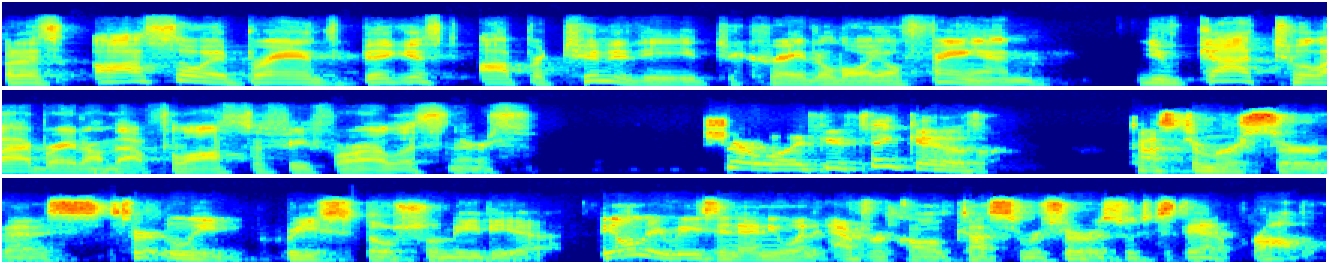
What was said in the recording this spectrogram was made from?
But it's also a brand's biggest opportunity to create a loyal fan. You've got to elaborate on that philosophy for our listeners. Sure. Well, if you think of customer service, certainly pre social media, the only reason anyone ever called customer service was because they had a problem.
